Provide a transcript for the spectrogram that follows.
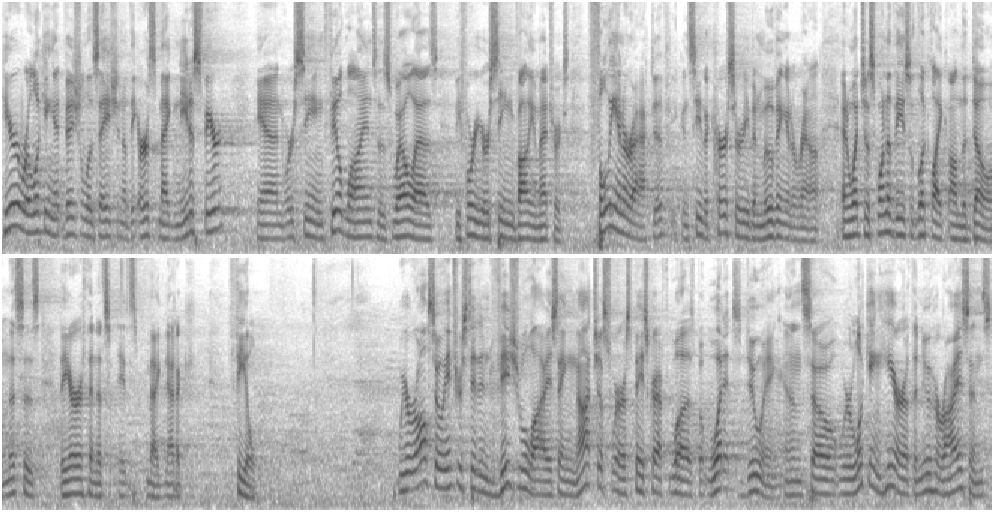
Here we're looking at visualization of the Earth's magnetosphere and we're seeing field lines as well as before you're seeing volumetrics. Fully interactive, you can see the cursor even moving it around, and what just one of these would look like on the dome. This is the Earth and its, its magnetic field. We were also interested in visualizing not just where a spacecraft was, but what it's doing. And so we're looking here at the New Horizons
